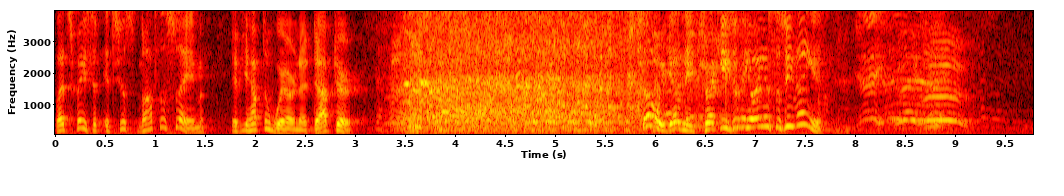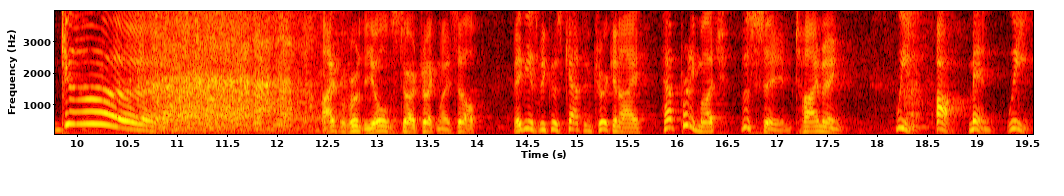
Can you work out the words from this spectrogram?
Let's face it, it's just not the same if you have to wear an adapter. so, we got any Trekkies in the audience this evening? Good! I prefer the old Star Trek myself. Maybe it's because Captain Kirk and I have pretty much the same timing. We are men. We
